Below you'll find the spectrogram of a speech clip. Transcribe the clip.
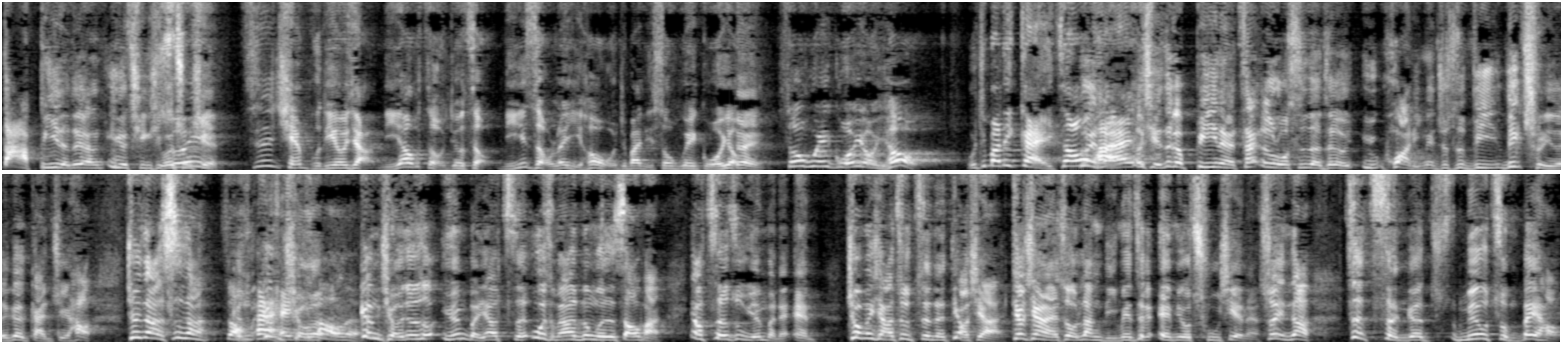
大逼的这样一个情形会出现。之前普京有讲，你要走就走，你走了以后，我就把你收归国有。对，收归国有以后，我就把你改招牌。而且这个 B 呢，在俄罗斯的这个话里面就是 V Victory 的一个感觉。哈，就这样，事实上更更糗了，更糗就是说，原本要遮，为什么要弄个招牌？要遮住原本的 M，就没想到就真的掉下来。掉下来的时候，让里面这个 M 又出现了。所以你知道，这整个没有准备好，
